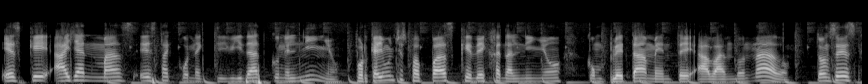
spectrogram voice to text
es que hayan más esta conectividad con el niño, porque hay muchos papás que dejan al niño completamente abandonado. Entonces,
